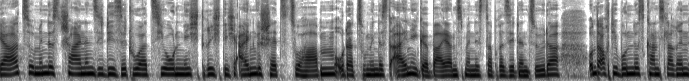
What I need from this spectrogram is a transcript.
Ja, zumindest scheinen sie die Situation nicht richtig eingeschätzt zu haben oder zumindest einige Bayerns Ministerpräsident Söder und auch die Bundeskanzlerin,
